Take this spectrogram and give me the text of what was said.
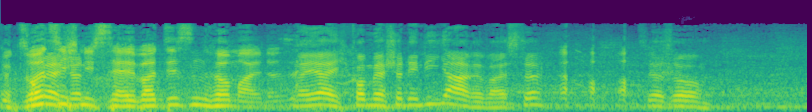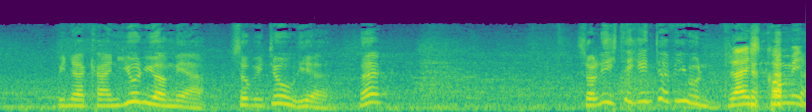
Du sollst ja dich schon- nicht selber dissen, hör mal. Das Naja, ich komme ja schon in die Jahre, weißt du? Ist ja so. Bin ja kein Junior mehr, so wie du hier. Ne? Soll ich dich interviewen? Vielleicht komme ich,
